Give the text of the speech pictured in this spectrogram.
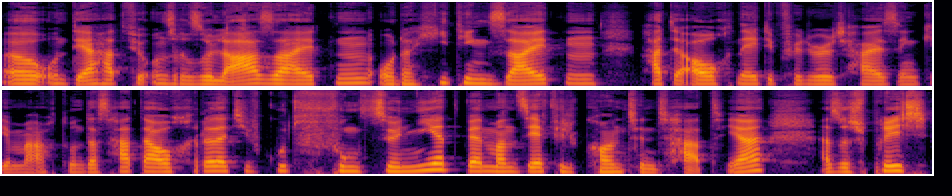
äh, und der hat für unsere Solarseiten oder Heating-Seiten hat er auch Native Advertising gemacht und das hat auch relativ gut funktioniert funktioniert, wenn man sehr viel Content hat, ja. Also sprich,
